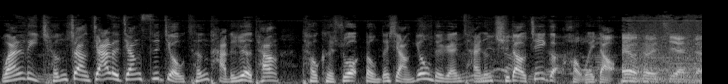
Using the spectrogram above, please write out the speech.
碗里盛上加了姜丝九层塔的热汤。涛客说，懂得享用的人才能吃到这个好味道。很有推荐的，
